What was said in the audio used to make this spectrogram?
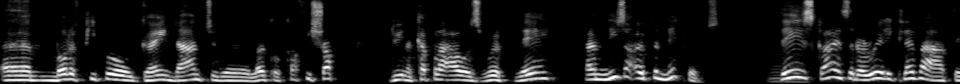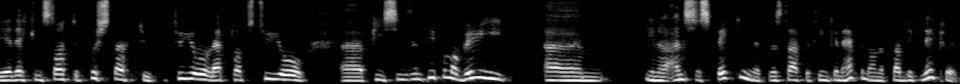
um, a lot of people going down to the local coffee shop, doing a couple of hours work there. Um, these are open networks. Mm. There's guys that are really clever out there. They can start to push stuff to to your laptops, to your uh, PCs, and people are very, um, you know, unsuspecting that this type of thing can happen on a public network.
